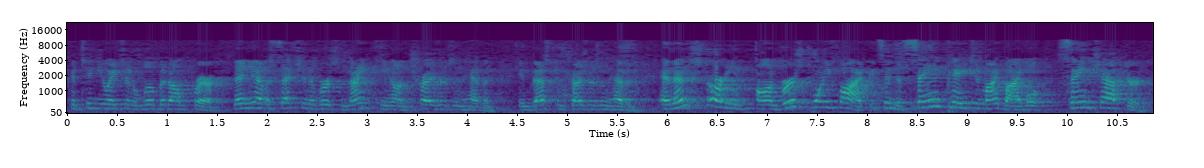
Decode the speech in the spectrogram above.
continuation a little bit on prayer. Then you have a section in verse 19 on treasures in heaven. Invest in treasures in heaven. And then starting on verse 25, it's in the same page in my Bible, same chapter.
